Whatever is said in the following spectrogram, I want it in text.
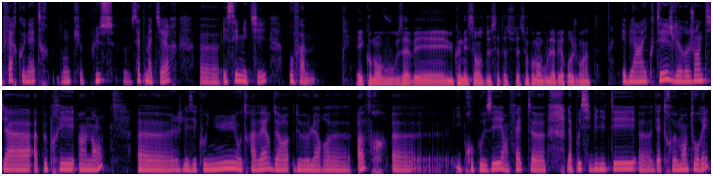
faire connaître donc plus cette matière et ces métiers aux femmes. Et comment vous avez eu connaissance de cette association? Comment vous l'avez rejointe? Eh bien, écoutez, je l'ai rejointe il y a à peu près un an. Euh, je les ai connus au travers de, leur euh, offre. Euh, ils proposaient en fait la possibilité d'être mentorés.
